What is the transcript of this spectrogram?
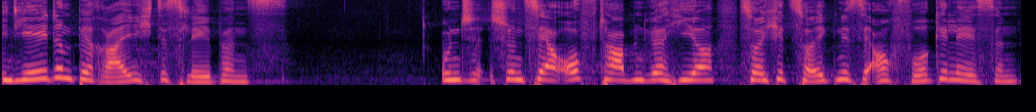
in jedem Bereich des Lebens. Und schon sehr oft haben wir hier solche Zeugnisse auch vorgelesen,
